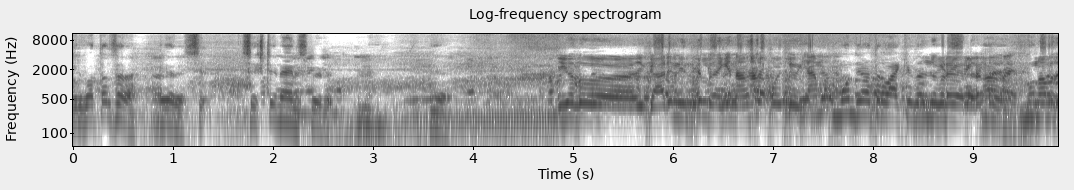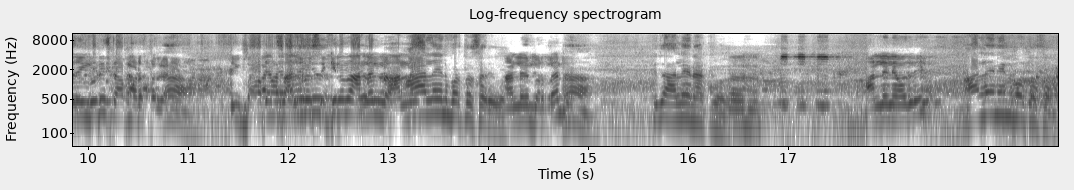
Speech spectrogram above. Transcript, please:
ಇಲ್ಲಿ ಬರ್ತಲ್ಲ ಸರ್ ಅಯ್ಯ ರೀ. ಸಿಕ್ಸ್ಟಿ ನೈನ್ ಸ್ಪೀಡ್ ಈಗ ಅದು ಈ ಗಾಡಿ ನಿಂತಿಲ್ಲ ಹಂಗೆ ನಾನ್ ಸ್ಟಾಪ್ ಹೋಯ್ತು ಮುಂದೆ ಹೇಳ್ತಾರೆ ವಾಕ್ಯದ ಮುಂದ್ಗಡೆ ಮುಂದೆ ಹಿಂಗ್ ನೋಡಿ ಸ್ಟಾಪ್ ಮಾಡಿಸ್ತಾರೆ ಗಾಡಿ. ಈಗ ಬೈ ಚಾನ್ಸ್ ಅಲ್ಲಿ ಸಿಕ್ಕಿಲ್ಲ ಆನ್ಲೈನ್ ಆನ್ಲೈನ್ ಬರ್ತದೆ ಸರ್ ಇವು. ಆನ್ಲೈನ್ ಬರ್ತಾನೆ ಹಾಂ. ಇದು ಆನ್ಲೈನ್ ಹಾಕ್ಬೋದು. ಆನ್ಲೈನ್ ಯಾವ್ದ್ರಿ? ಆನ್ಲೈನ್ ಇಲ್ಲಿ ಬರ್ತದೆ ಸರ್.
